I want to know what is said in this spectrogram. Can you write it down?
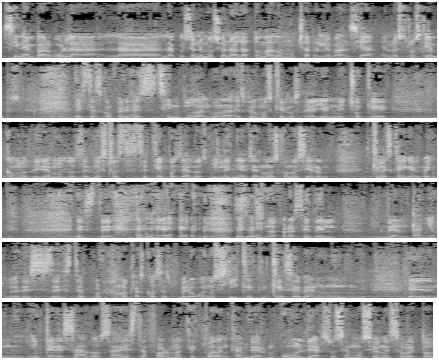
Sin embargo, la, la, cuestión emocional ha tomado mucha relevancia en nuestros tiempos. Estas conferencias, sin duda alguna, esperemos que los hayan hecho que, como diríamos los de nuestros tiempos, ya los millennials ya no nos conocieron, que les caiga el 20. Este, Esa es una frase del, de antaño, este, por otras cosas. Pero bueno, sí, que, que se vean eh, interesados a esta forma, que puedan cambiar o moldear sus emociones sobre todo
